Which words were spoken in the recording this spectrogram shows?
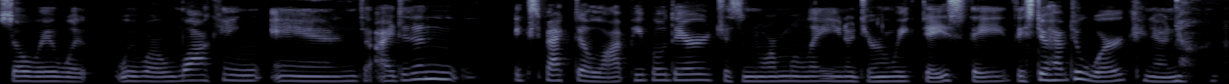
so we would we were walking and i didn't expect a lot of people there just normally you know during weekdays they they still have to work you know not,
